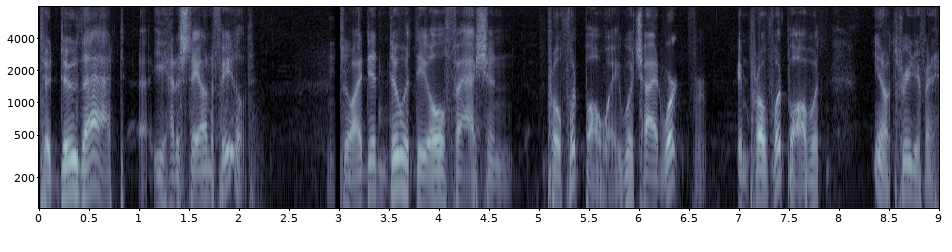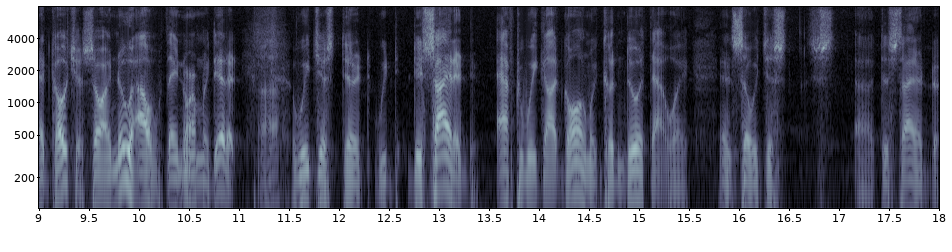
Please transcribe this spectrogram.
to do that, uh, you had to stay on the field. So I didn't do it the old-fashioned pro football way, which I had worked for in pro football with, you know three different head coaches, so I knew how they normally did it. Uh-huh. We just did it. We d- decided after we got going we couldn't do it that way, and so we just uh, decided to,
